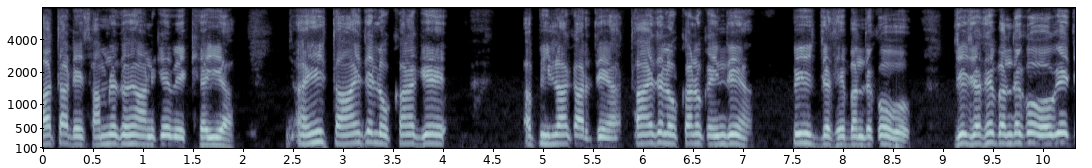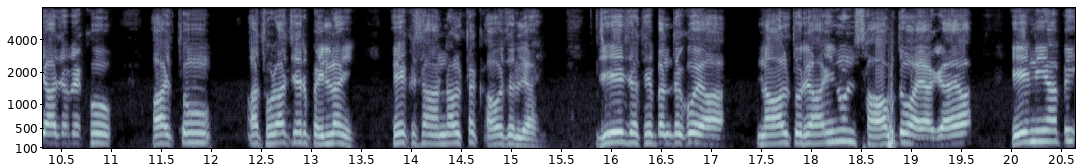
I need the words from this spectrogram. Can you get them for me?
ਆ ਤੁਹਾਡੇ ਸਾਹਮਣੇ ਤੁਸੀਂ ਆਣ ਕੇ ਵੇਖਿਆ ਹੀ ਆ। ਅਸੀਂ ਤਾਂ ਹੀ ਤੇ ਲੋਕਾਂ ਅੱਗੇ ਅਪੀਲਾਂ ਕਰਦੇ ਆ ਤਾਂ ਹੀ ਤੇ ਲੋਕਾਂ ਨੂੰ ਕਹਿੰਦੇ ਆ ਵੀ ਜਥੇਬੰਦਕ ਹੋਵੋ। ਜੇ ਜਥੇਬੰਦਕ ਹੋਵੋਗੇ, ਜਾਂ ਅੱਜ ਵੇਖੋ, ਅੱਜ ਤੋਂ ਆ ਥੋੜਾ ਚਿਰ ਪਹਿਲਾਂ ਹੀ ਇਹ ਕਿਸਾਨ ਨਾਲ ਧੱਕਾ ਹੋ ਚੱਲਿਆ ਸੀ। ਜੇ ਇਹ ਜਥੇਬੰਦਕ ਹੋਇਆ, ਨਾਲ ਤੁਰਿਆ, ਇਹਨੂੰ ਇਨਸਾਫ ਦਵਾਇਆ ਗਿਆ ਆ ਇਹ ਨਹੀਂ ਆ ਵੀ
